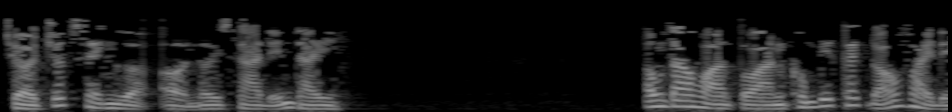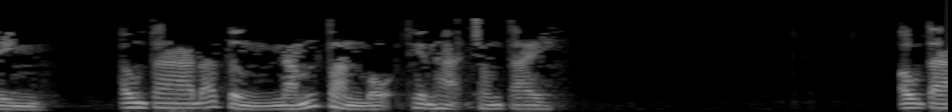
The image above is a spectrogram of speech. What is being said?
chờ chiếc xe ngựa ở nơi xa đến đây. Ông ta hoàn toàn không biết cách đó vài đình, ông ta đã từng nắm toàn bộ thiên hạ trong tay. Ông ta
